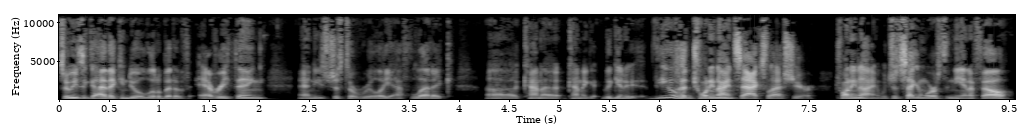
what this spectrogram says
So he's a guy that can do a little bit of everything, and he's just a really athletic kind of kind of. You know, the Eagles had 29 sacks last year, 29, which is second worst in the NFL.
